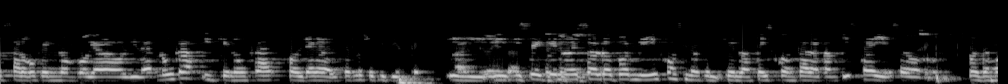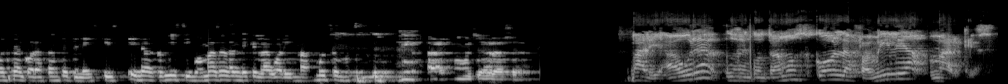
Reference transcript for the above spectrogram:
es algo que no voy a olvidar nunca y que nunca podría agradecer lo suficiente. Y, Ay, y sé que no es solo por mi hijo, sino que, que, lo hacéis con cada campista y eso pues demuestra el corazón que tenéis, que es enormísimo, más grande que la guarimba. Mucho, mucho. Ay, muchas gracias. Vale, ahora nos encontramos con la familia Márquez.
